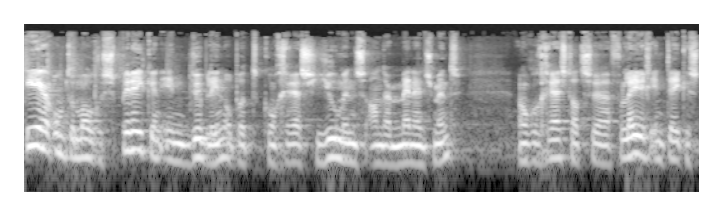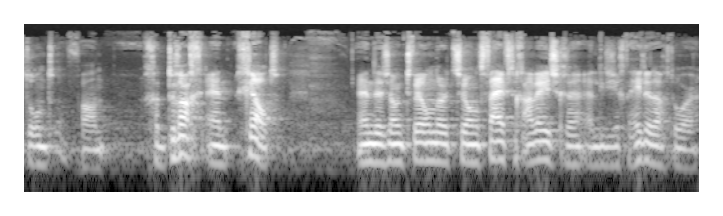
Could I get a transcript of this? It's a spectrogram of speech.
eer om te mogen spreken in Dublin op het congres Humans Under Management. Een congres dat ze volledig in teken stond van gedrag en geld. En de zo'n 200, 250 aanwezigen lieten zich de hele dag door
